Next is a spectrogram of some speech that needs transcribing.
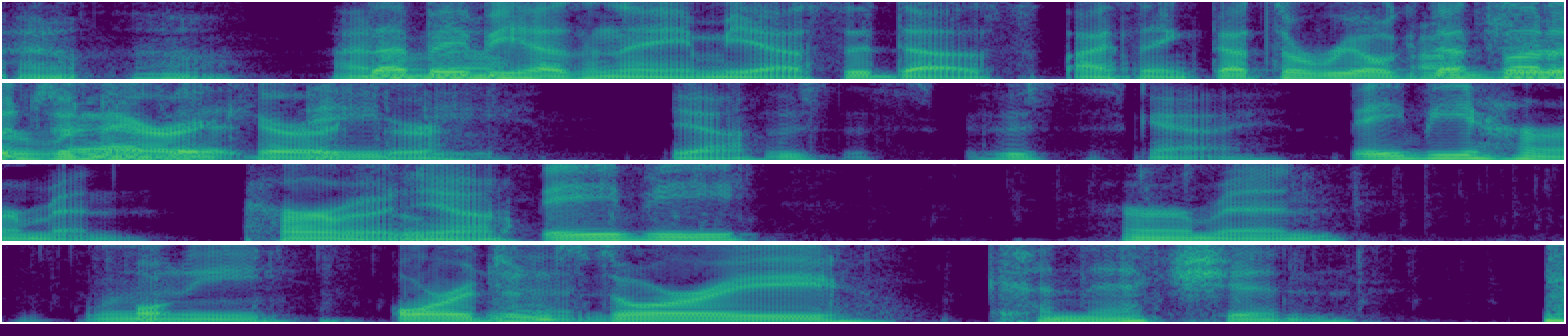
I don't know. I That don't baby know. has a name. Yes, it does. I think that's a real. that's not a generic Rabbit character. baby. Yeah, Who's this? Who's this guy? Baby Herman. Herman. Yeah, Baby Herman. Looney origin Tunes. story. connection.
